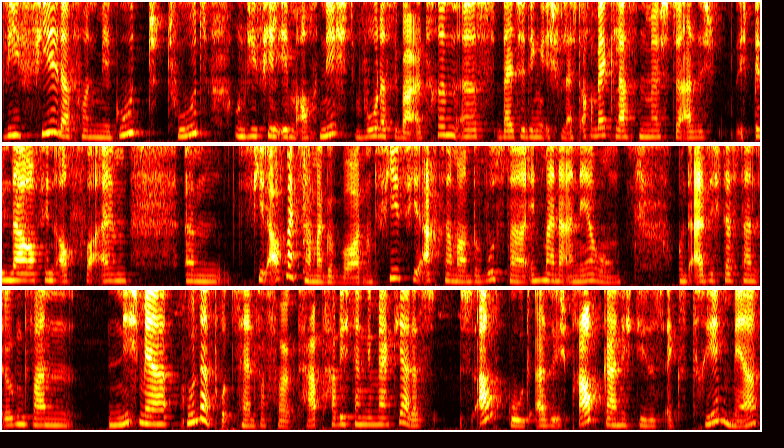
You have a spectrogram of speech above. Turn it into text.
wie viel davon mir gut tut und wie viel eben auch nicht, wo das überall drin ist, welche Dinge ich vielleicht auch weglassen möchte. Also ich, ich bin daraufhin auch vor allem ähm, viel aufmerksamer geworden und viel, viel achtsamer und bewusster in meiner Ernährung. Und als ich das dann irgendwann nicht mehr 100% verfolgt habe, habe ich dann gemerkt, ja, das ist auch gut. Also ich brauche gar nicht dieses Extrem mehr.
